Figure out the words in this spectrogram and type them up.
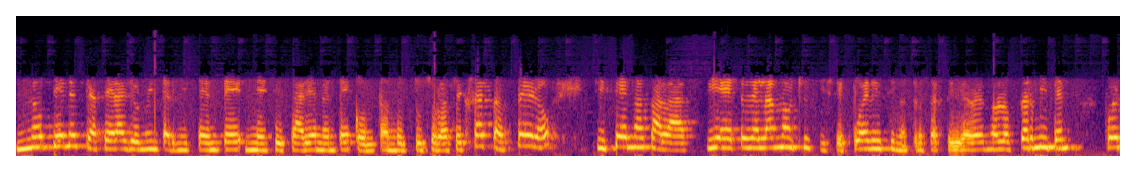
No tienes que hacer ayuno intermitente necesariamente contando tus horas exactas, pero si cenas a las 7 de la noche, si se puede y si nuestras actividades no lo permiten, pues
